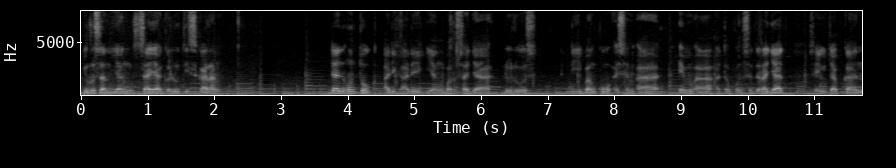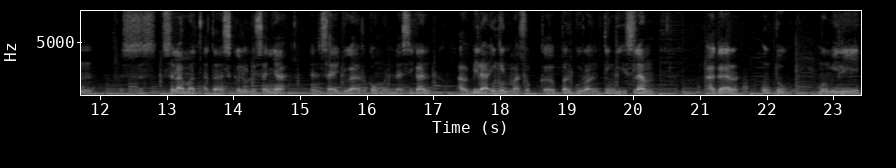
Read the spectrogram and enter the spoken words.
jurusan yang saya geluti sekarang. Dan untuk adik-adik yang baru saja lulus di bangku SMA, MA ataupun sederajat, saya ucapkan selamat atas kelulusannya dan saya juga rekomendasikan apabila ingin masuk ke perguruan tinggi Islam agar untuk memilih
